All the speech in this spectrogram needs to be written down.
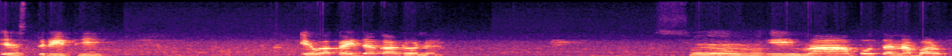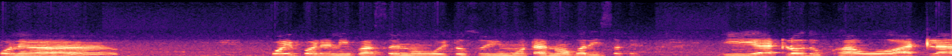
એ સ્ત્રીથી એવા કાયદા કાઢો ને. શું એ માં પોતાના બાળકોને કોઈ પણ એની પાસે ન હોય તો શું એ મોટા ન કરી શકે? એ આટલો દુખાવો, આટલા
